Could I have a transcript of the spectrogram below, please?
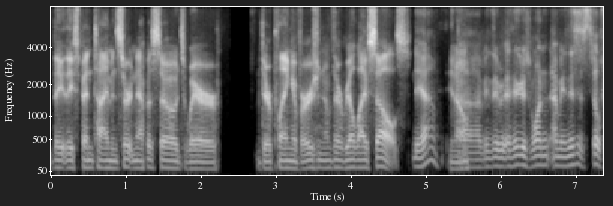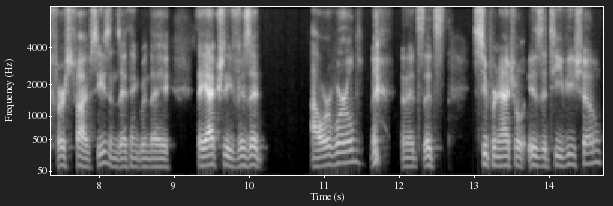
they they spend time in certain episodes where they're playing a version of their real life selves. yeah You know, Uh, i mean there, i think there's one i mean this is still first five seasons i think when they they actually visit our world and it's it's supernatural is a tv show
